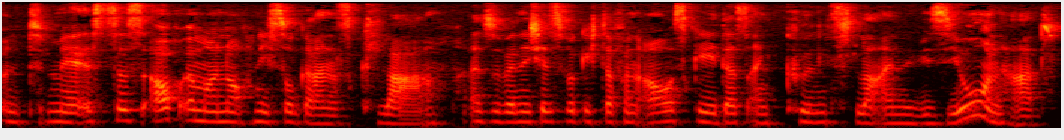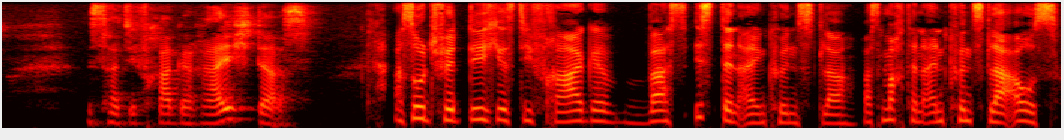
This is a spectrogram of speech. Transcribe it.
und mir ist das auch immer noch nicht so ganz klar. Also wenn ich jetzt wirklich davon ausgehe, dass ein Künstler eine Vision hat, ist halt die Frage, reicht das? Ach so, für dich ist die Frage, was ist denn ein Künstler? Was macht denn ein Künstler aus?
